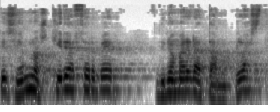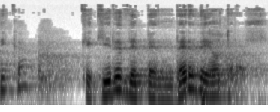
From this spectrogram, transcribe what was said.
El Señor nos quiere hacer ver de una manera tan plástica que quiere depender de otros.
